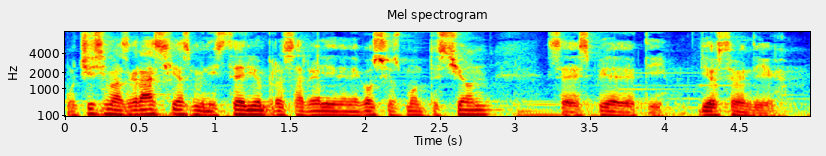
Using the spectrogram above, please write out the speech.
Muchísimas gracias. Ministerio Empresarial y de Negocios Montesión se despide de ti. Dios te bendiga.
